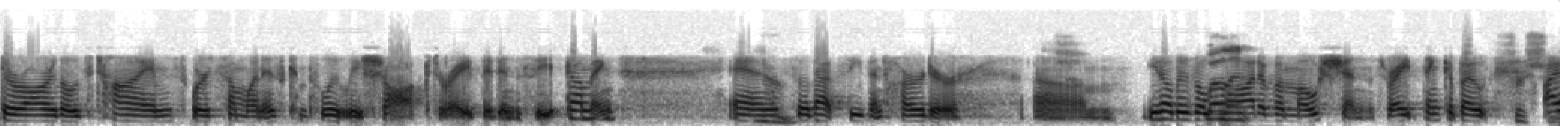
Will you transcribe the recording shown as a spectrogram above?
there are those times where someone is completely shocked, right? They didn't see it coming. And yeah. so that's even harder. Um, you know, there's a well, lot of emotions, right? Think about, sure. I,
